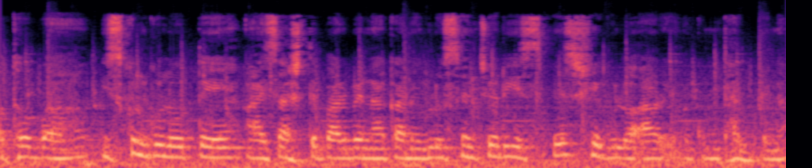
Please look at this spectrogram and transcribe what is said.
অথবা স্কুলগুলোতে আইস আসতে পারবে না, কারণ এগুলো সেঞ্চুরি স্পেস সেগুলো আর এরকম থাকবে না।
